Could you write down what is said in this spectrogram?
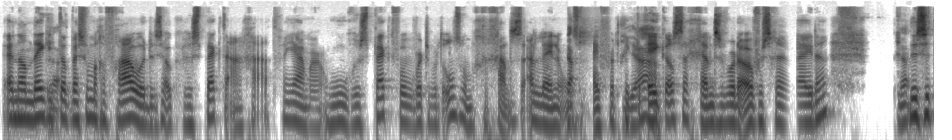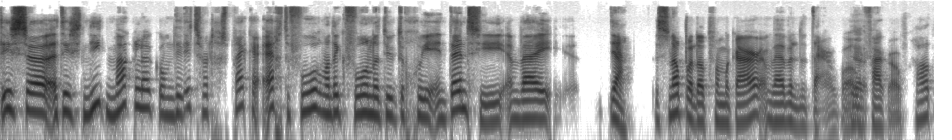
En dan denk ik dat bij sommige vrouwen dus ook respect aangaat. Van ja, maar hoe respectvol wordt er met ons omgegaan? Dus alleen ons lijf wordt Ja. gekeken als er grenzen worden overschreden. Dus het is, eh, het is niet makkelijk om dit soort gesprekken echt te voeren. Want ik voel natuurlijk de goede intentie. En wij ja, snappen dat van elkaar. En we hebben het daar ook wel vaak over gehad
